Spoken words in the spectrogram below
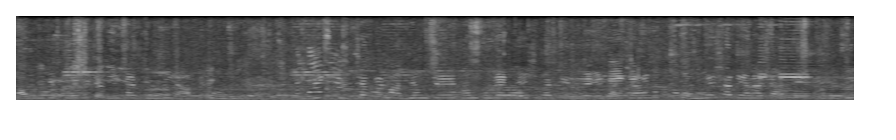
और उनकी पूरी तरीका टीम यहाँ पे मौजूद इस पिक्चर के माध्यम से हम पूरे देश भर के लिए एक ऐसा संदेशा देना चाहते हैं कि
